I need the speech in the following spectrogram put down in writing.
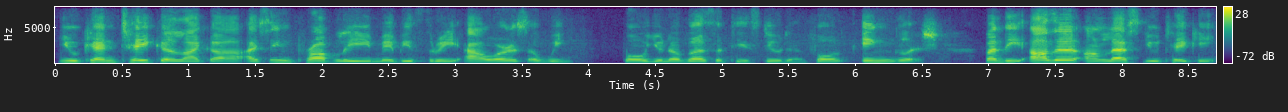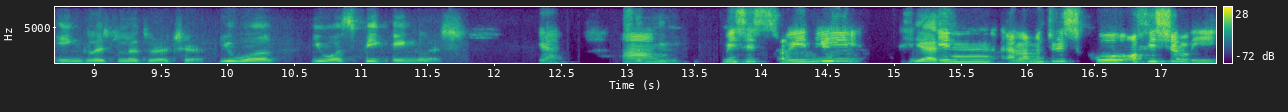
You can take a, like a, I think probably maybe three hours a week for university student for English. But the other, unless you're taking English literature, you will you will speak English. Yeah. Um, Mrs. Winnie, yes. in elementary school, officially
